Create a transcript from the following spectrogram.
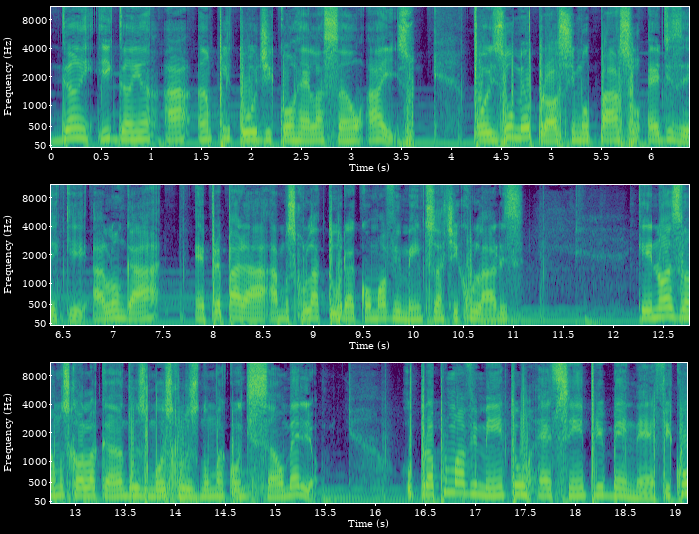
ganha, e ganha a amplitude com relação a isso. Pois o meu próximo passo é dizer que alongar é preparar a musculatura com movimentos articulares que nós vamos colocando os músculos numa condição melhor. O próprio movimento é sempre benéfico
